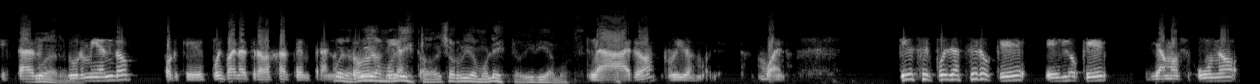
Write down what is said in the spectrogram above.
están durmiendo porque después van a trabajar temprano. Bueno, ruido molesto, eso ruido molesto, diríamos. Claro, ruido molesto. Bueno, qué se puede hacer o qué es lo que digamos uno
